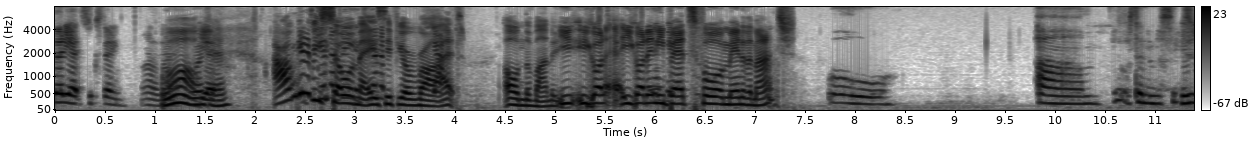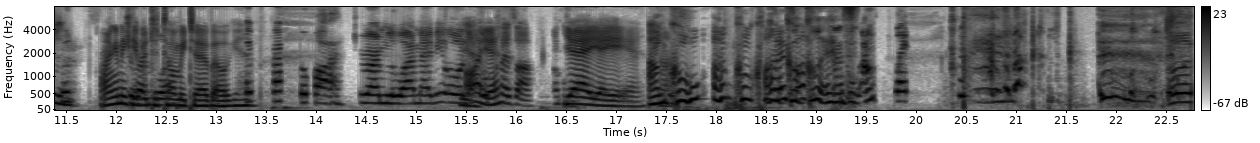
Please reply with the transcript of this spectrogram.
38-16. I don't know. Ooh, okay. Yeah. I'm going to be gonna so be- amazed gonna- if you're right on the money. You, you got you got any bets for man of the match? Oh. Um, what's the number six? Who's- one? I'm gonna give it to Jerome Tommy Turbo again. Why? Jarome Luai maybe or Yeah. Uncle yeah. Clezer. Uncle, Yeah, yeah, yeah, yeah. Uncle, Uncle Clez. Uncle Clez. Uncle, Uncle Clezer. Oh,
